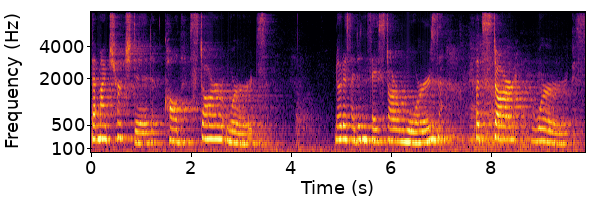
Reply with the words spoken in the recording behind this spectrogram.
that my church did called Star Words. Notice I didn't say Star Wars, but Star Words.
